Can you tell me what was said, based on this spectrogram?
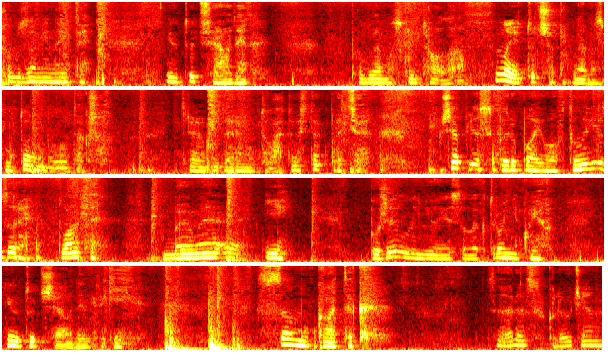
щоб замінити. І тут ще один. Проблема з контролером. Ну і тут ще проблема з мотором була, так що треба буде ремонтувати. Ось так працює. Ще плюс перепаював телевізори, плати, БМ і поживленню з електронікою. І тут ще один такий самокатик. Зараз включимо.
